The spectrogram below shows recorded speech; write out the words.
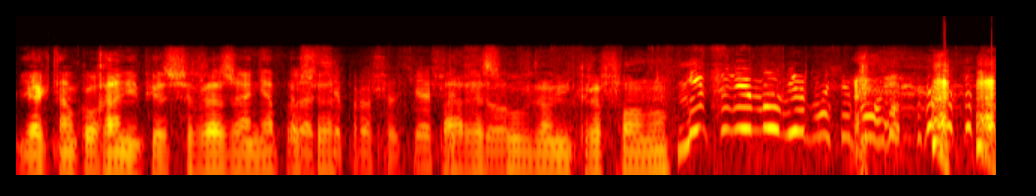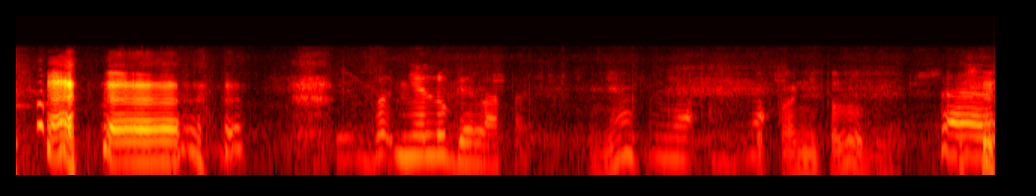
Jak tam kochanie, pierwsze wrażenia? Teraz Proszę się proszę cieszyć. parę tu. słów do mikrofonu. Nic nie mówię, bo się boję. Bo nie lubię latać. Nie? Nie. To Pani to lubi. Prze,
